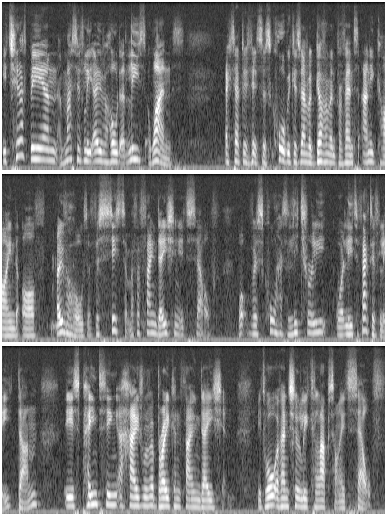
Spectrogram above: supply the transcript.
it should have been massively overhauled at least once. Except if it's a school, because then the government prevents any kind of overhauls of the system, of the foundation itself. What the school has literally, or at least effectively, done is painting a house with a broken foundation. It will eventually collapse on itself.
